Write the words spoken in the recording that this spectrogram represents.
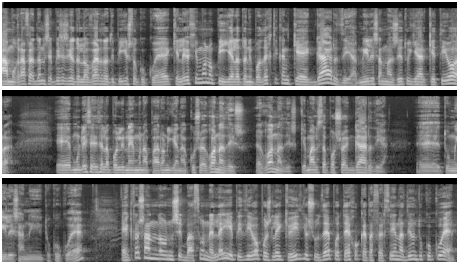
Α, μου γράφει ο Αντώνης επίσης για το Λοβέρδο ότι πήγε στο Κουκουέ και λέει όχι μόνο πήγε αλλά τον υποδέχτηκαν και εγκάρδια. Μίλησαν μαζί του για αρκετή ώρα. Ε, μου λέει θα ήθελα πολύ να ήμουν παρόν για να ακούσω εγώ να δεις, εγώ να δεις και μάλιστα πόσο εγκάρδια ε, του μίλησαν οι του Κουκουέ. Εκτός αν τον συμπαθούν λέει επειδή όπως λέει και ο ίδιος ουδέποτε έχω καταφερθεί εναντίον του Κουκουέ.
